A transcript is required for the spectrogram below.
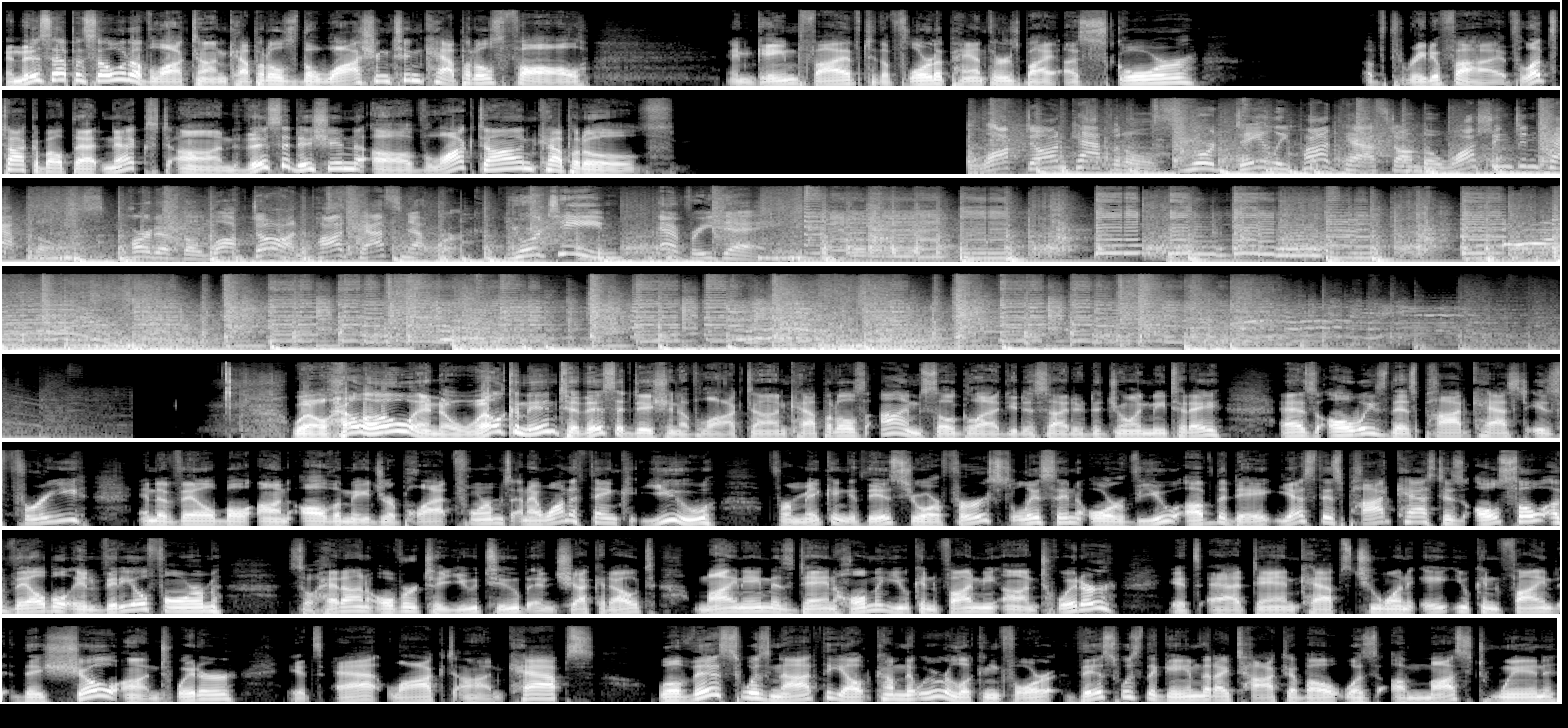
In this episode of Locked On Capitals, the Washington Capitals fall in Game 5 to the Florida Panthers by a score of 3 to 5. Let's talk about that next on this edition of Locked On Capitals. Locked On Capitals, your daily podcast on the Washington Capitals, part of the Locked On Podcast Network. Your team every day. Well, hello and welcome into this edition of Locked On Capitals. I'm so glad you decided to join me today. As always, this podcast is free and available on all the major platforms. And I want to thank you for making this your first listen or view of the day. Yes, this podcast is also available in video form. So head on over to YouTube and check it out. My name is Dan Holme. You can find me on Twitter. It's at DanCaps218. You can find this show on Twitter it's at Locked on Caps. Well, this was not the outcome that we were looking for. This was the game that I talked about was a must win.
